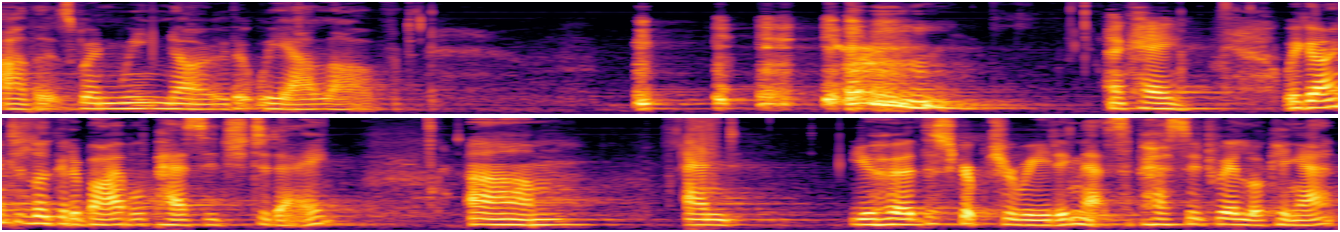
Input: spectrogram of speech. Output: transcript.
others when we know that we are loved. okay, we're going to look at a Bible passage today. Um, and you heard the scripture reading, that's the passage we're looking at.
